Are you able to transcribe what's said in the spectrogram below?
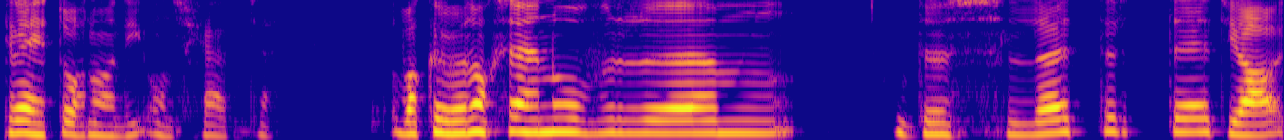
krijg je toch nog die onscherpte. Wat kunnen we nog zeggen over um, de sluitertijd? Ja,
